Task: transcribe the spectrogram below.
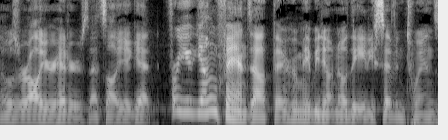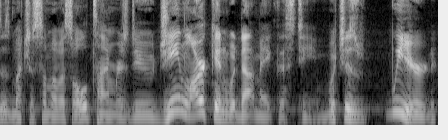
Those are all your hitters. That's all you get. For you young fans out there who maybe don't know the 87 Twins as much as some of us old timers do, Gene Larkin would not make this team, which is weird.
